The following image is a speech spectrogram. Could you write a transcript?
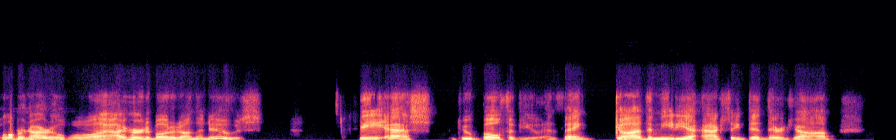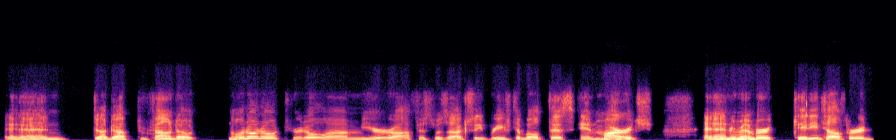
Paul Bernardo. Well, I, I heard about it on the news." BS to both of you, and thank God the media actually did their job and dug up and found out. No, no, no, Trudeau. Um, your office was actually briefed about this in March, and remember, Katie Telford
